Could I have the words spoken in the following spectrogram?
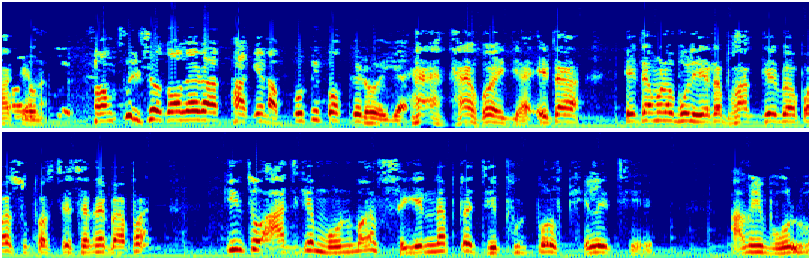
থাকে না। সংশ্লিষ্ট দলের আর থাকে না প্রতিপক্ষের হয়ে যায়। হ্যাঁ হ্যাঁ হয়ে যায়। এটা এটা আমরা বলি এটা ভাগ্যের ব্যাপার সুপারস্টিশনের ব্যাপার। কিন্তু আজকে মোহনবাগান সেকেন্ড হাফটা যে ফুটবল খেলেছে আমি বলব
